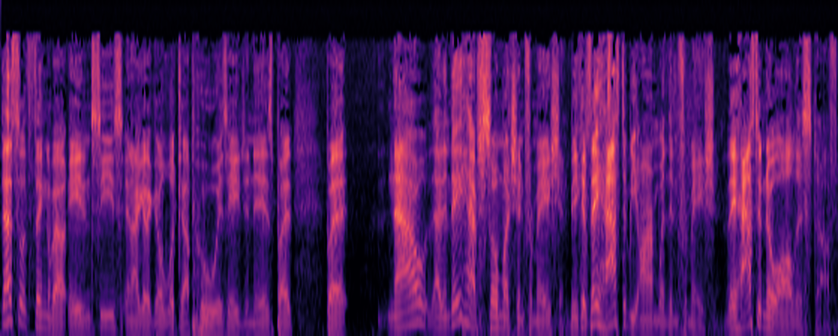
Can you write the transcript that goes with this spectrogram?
that's the thing about agencies, and I got to go look up who his agent is. But but now, I mean, they have so much information because they have to be armed with information. They have to know all this stuff.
